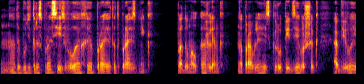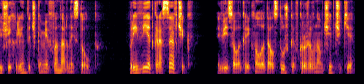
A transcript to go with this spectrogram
«Надо будет расспросить Влаха про этот праздник», – подумал Арлинг, направляясь к группе девушек, обвивающих ленточками фонарный столб. «Привет, красавчик!» Весело крикнула толстушка в кружевном чепчике,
